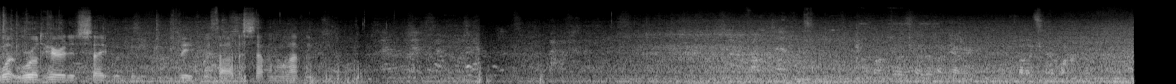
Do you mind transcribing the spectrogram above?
What World Heritage Site would be complete without a 7-Eleven? about it.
